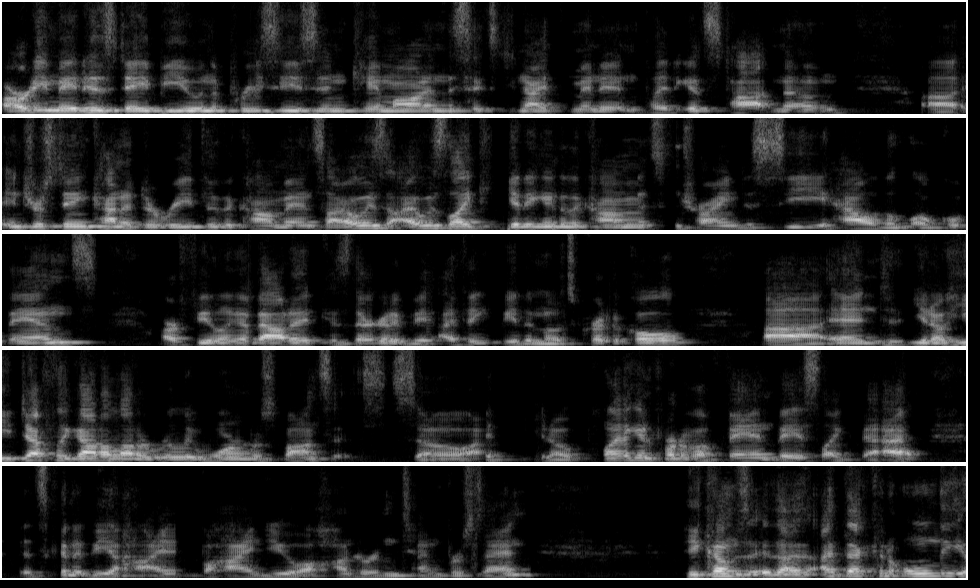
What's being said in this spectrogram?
already made his debut in the preseason, came on in the 69th minute and played against Tottenham. Uh, interesting kind of to read through the comments. I always I always like getting into the comments and trying to see how the local fans are feeling about it because they're going to be I think be the most critical. Uh, and you know he definitely got a lot of really warm responses. So I you know playing in front of a fan base like that that's going to be behind behind you 110 percent he comes that, that can only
